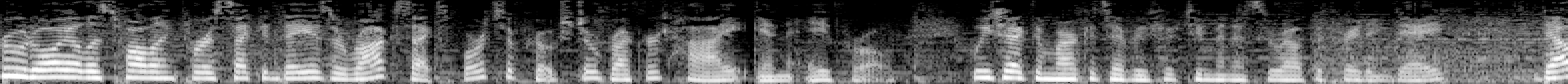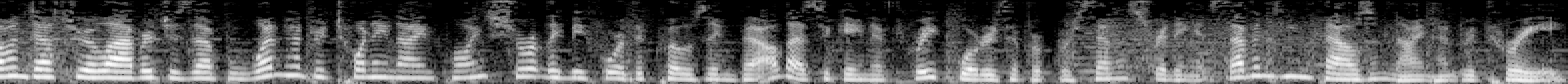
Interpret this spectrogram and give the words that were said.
Crude oil is falling for a second day as Iraq's exports approached a record high in April. We check the markets every 15 minutes throughout the trading day. Dow Industrial Average is up 129 points shortly before the closing bell. That's a gain of three quarters of a percent, trading at 17,903.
